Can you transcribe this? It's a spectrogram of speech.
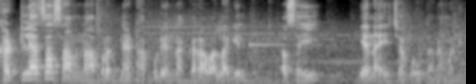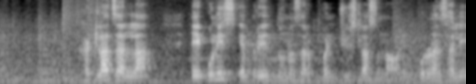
खटल्याचा सामना प्रज्ञा ठाकूर यांना करावा लागेल असंही एन आय एच्या कोर्टानं म्हटलं. खटला चालला. एकोणीस एप्रिल दोन हजार पंचवीसला सुनावणी पूर्ण झाली.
